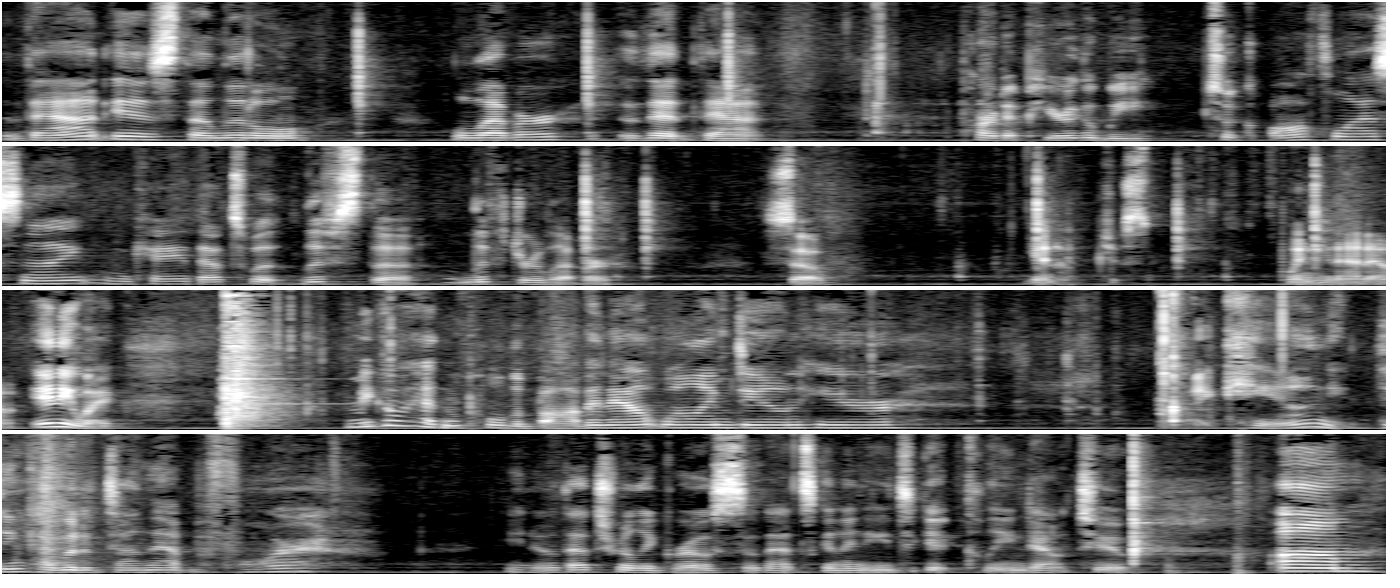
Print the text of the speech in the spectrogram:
That is the little lever that that part up here that we took off last night, okay? That's what lifts the lifter lever. So, you know, just pointing that out. Anyway, let me go ahead and pull the bobbin out while I'm down here. I can. You'd think I would have done that before. You know, that's really gross, so that's going to need to get cleaned out too. Um,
